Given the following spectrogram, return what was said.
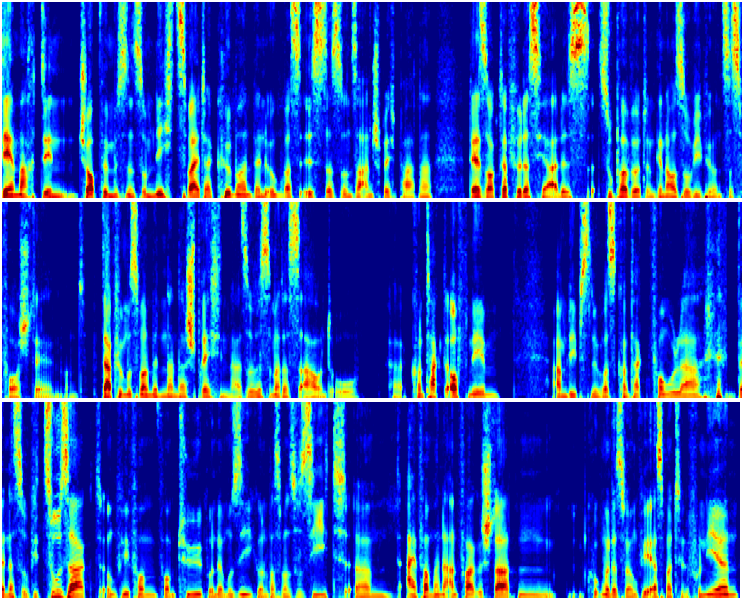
Der macht den Job, wir müssen uns um nichts weiter kümmern. Wenn irgendwas ist, das ist unser Ansprechpartner. Der sorgt dafür, dass hier alles super wird und genau so, wie wir uns das vorstellen. Und dafür muss man miteinander sprechen. Also das ist immer das A und O. Äh, Kontakt aufnehmen, am liebsten übers Kontaktformular. Wenn das irgendwie zusagt, irgendwie vom, vom Typ und der Musik und was man so sieht, ähm, einfach mal eine Anfrage starten, gucken wir, dass wir irgendwie erstmal telefonieren.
